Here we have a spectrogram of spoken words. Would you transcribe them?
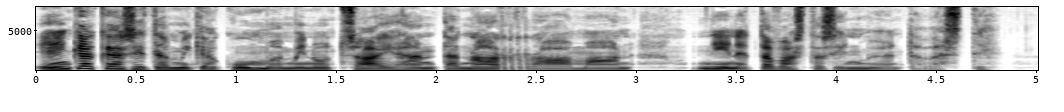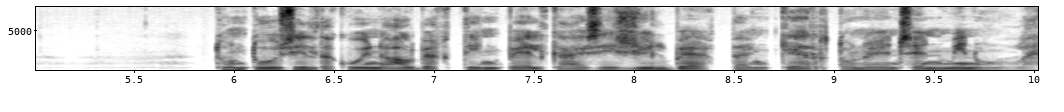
Enkä käsitä, mikä kumma minut sai häntä narraamaan, niin että vastasin myöntävästi. Tuntui siltä, kuin Albertin pelkäisi Gilberten kertoneen sen minulle,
